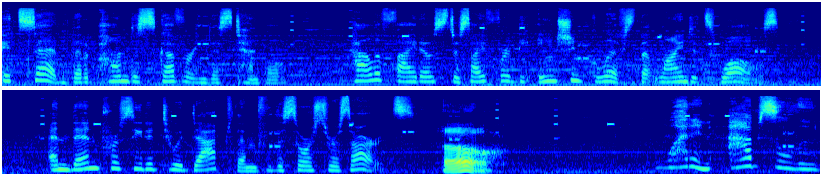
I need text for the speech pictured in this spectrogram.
It said that upon discovering this temple, Halophytos deciphered the ancient glyphs that lined its walls, and then proceeded to adapt them for the sorcerous arts. Oh, What an absolute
